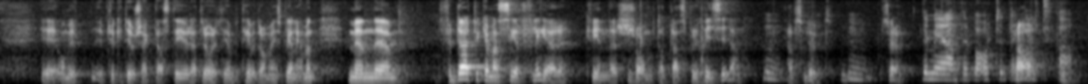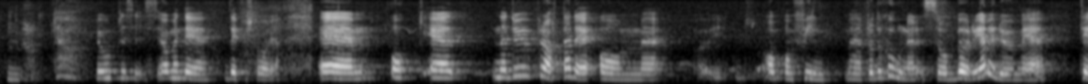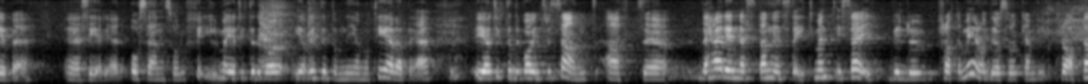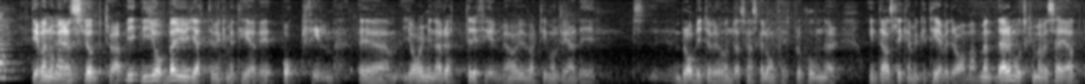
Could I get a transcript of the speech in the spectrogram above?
Eh, om ut- uttrycket ursäktas. Det är ju rätt rörigt i tv-dramainspelningar. Men, men eh, för där tycker jag man ser fler kvinnor som tar plats på regisidan. Absolut. Så är det. Det är mer antändbart helt Ja. enkelt. Ja. Mm. Jo, precis. Ja, men det, det förstår jag. Ehm, och eh, när du pratade om, eh, om, om filmproduktioner så började du med tv-serier och sen så du film. Jag tyckte det var, jag vet inte om ni har noterat det. Jag tyckte det var intressant att eh, det här är nästan en statement i sig. Vill du prata mer om det så kan vi prata. Det var nog mer en slump tror jag. Vi, vi jobbar ju jättemycket med tv och film. Eh, Jag har ju mina rötter i film. Jag har ju varit involverad i en bra bit över 100 svenska långfilmsproduktioner. Och inte alls lika mycket tv-drama. Men däremot kan man väl säga att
